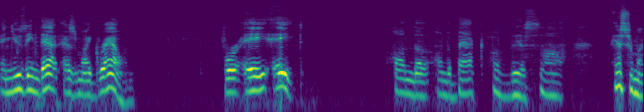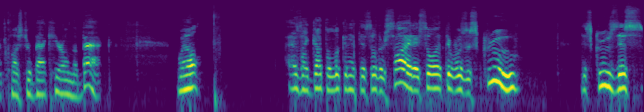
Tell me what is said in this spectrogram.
and using that as my ground for A8 on the on the back of this uh, instrument cluster back here on the back. Well, as I got to looking at this other side, I saw that there was a screw that screws this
